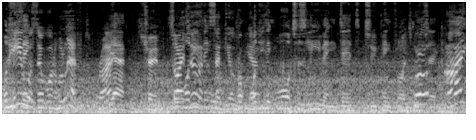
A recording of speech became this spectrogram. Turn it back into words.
What do you he think? was the one who left, right? Yeah, it's true. So I what do you think, understand Gilmour, What, yeah. what do you think Waters leaving did to Pink Floyd's Well, music? I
